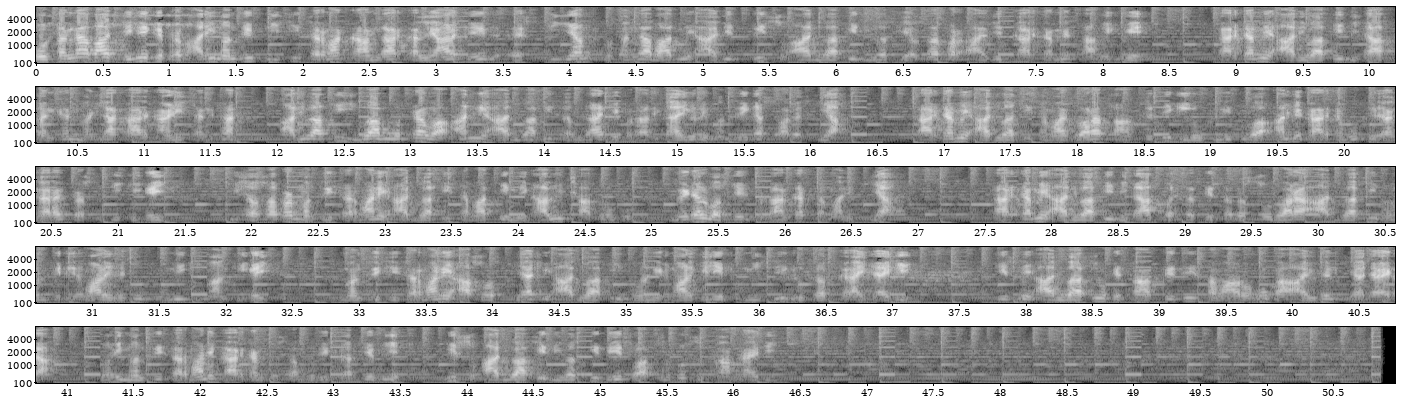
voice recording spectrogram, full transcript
होशंगाबाद ज़िले के प्रभारी मंत्री पीसी शर्मा कामगार कल्याण केंद्र एसडीएम होशंगाबाद में आयोजित विश्व आदिवासी दिवस के अवसर पर आयोजित कार्यक्रम में शामिल हुए। कार्यक्रम में आदिवासी विकास संगठन, महिला कार्यकारिणी संगठन, आदिवासी युवा मोर्चा व अन्य आदिवासी समुदाय के पदाधिकारियों ने मंत्री का स्वागत किया। कार्यक्रम में आदिवासी समाज द्वारा सांस्कृतिक, लोकनृत्य व अन्य कार्यक्रमों की रंगारंग प्रस्तुति की गई इस अवसर पर मंत्री शर्मा ने आदिवासी समाज के मेघावी छात्रों को मेडल व सेट प्रदान कर सम्मानित किया। कार्यक्रम में आदिवासी विकास परिषद के सदस्यों द्वारा आदिवासी भवन के निर्माण हेतु भूमि की मांग की गई मंत्री श्री शर्मा ने आश्वस्त किया कि आदिवासी भवन निर्माण के लिए भूमि शीघ्र उपलब्ध कराई जाएगी, जिसमें आदिवासियों के सांस्कृतिक समारोहों का आयोजन किया जाएगा। वहीं मंत्री शर्मा ने कार्यक्रम को संबोधित करते हुए विश्व आदिवासी दिवस की देशवासियों को शुभकामनाएँ दी।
